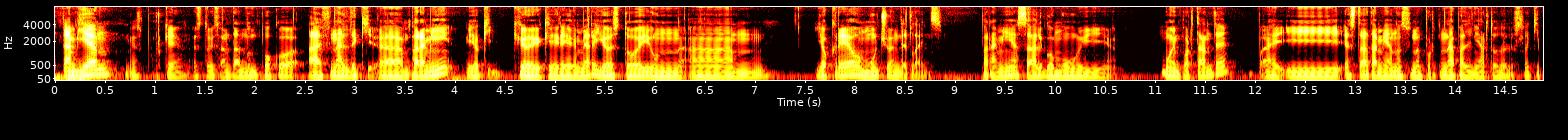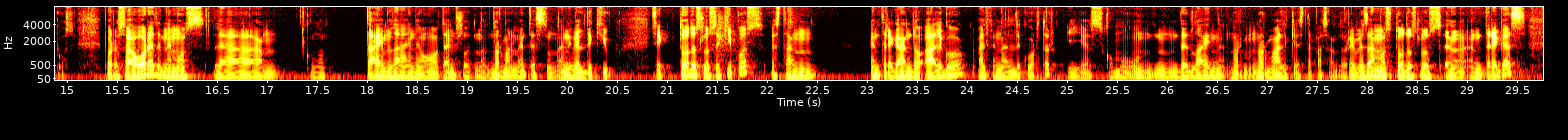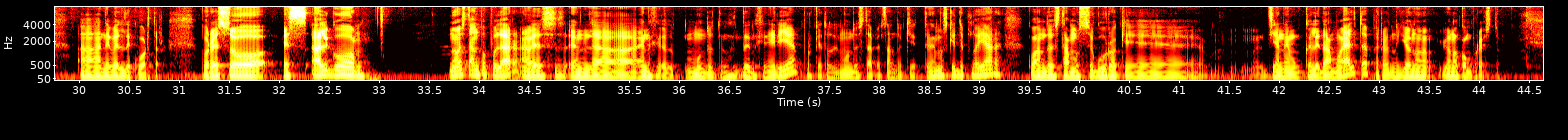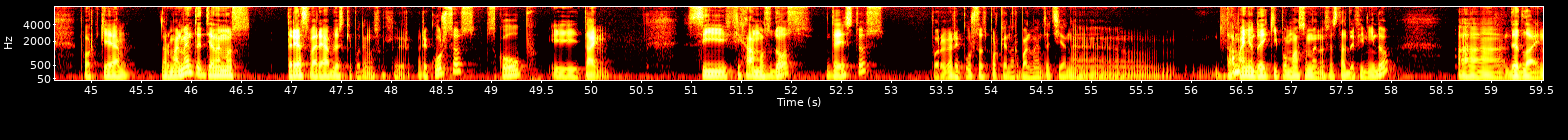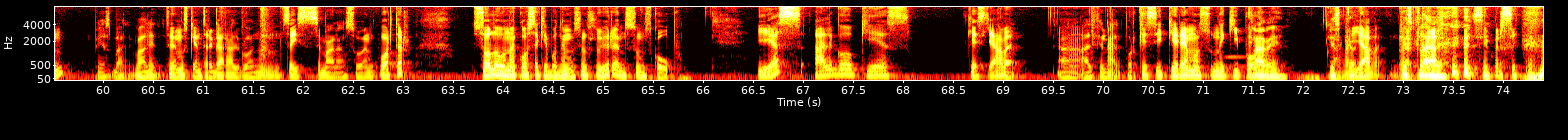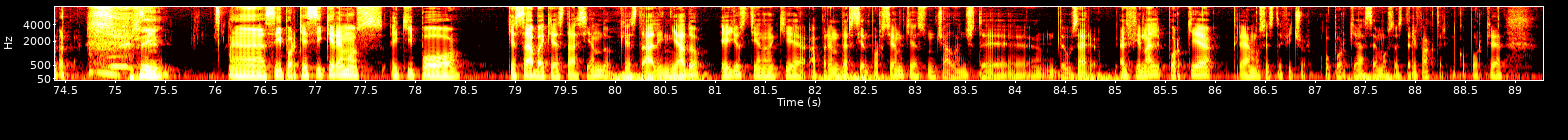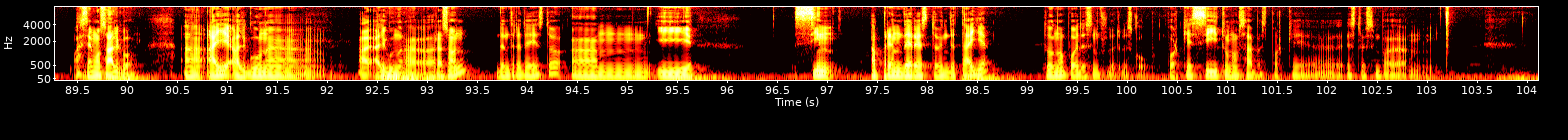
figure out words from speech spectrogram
también, es porque estoy saltando un poco al final de ah, para mí, yo que- quería cambiar, yo estoy un, yo creo mucho en deadlines. Para mí es algo muy, muy importante y esta también es una oportunidad para alinear todos los equipos. Por eso ahora tenemos la como timeline o time slot no- normalmente es un- a nivel de queue. Si todos los equipos están entregando algo al final de quarter y es como un deadline nor- normal que está pasando. Revisamos todas las entregas a nivel de quarter. Por eso es algo, no es tan popular a veces en, el mundo de, ingeniería, porque todo el mundo está pensando que tenemos que deployar cuando estamos seguros que tiene una calidad muy alta, pero yo no, yo no compro esto. Porque normalmente tenemos tres variables que podemos incluir, recursos, scope y time. Si fijamos dos de estos, recursos porque normalmente tiene eh, tamaño de equipo más o menos está definido, ah, deadline, pues vale, vale, tenemos que entregar algo en seis semanas o en quarter, solo una cosa que podemos influir es un scope. Y es algo que es, que es llave ah, al final, porque si queremos un equipo... Clave. ¿Qué es, Clave, cla- llave. qué es clave? sí, merci. Sí. Ah, sí, porque si queremos equipo que sabe qué está haciendo, que está alineado, ellos tienen que aprender 100% que es un challenge de, de, usuario. Al final, ¿por qué creamos este feature? ¿O por qué hacemos este refactoring? ¿O por qué hacemos algo? Uh, ¿Hay alguna, alguna razón dentro de esto? Um, y sin aprender esto en detalle, tú no puedes influir el scope. Porque si tú no sabes por qué esto es...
